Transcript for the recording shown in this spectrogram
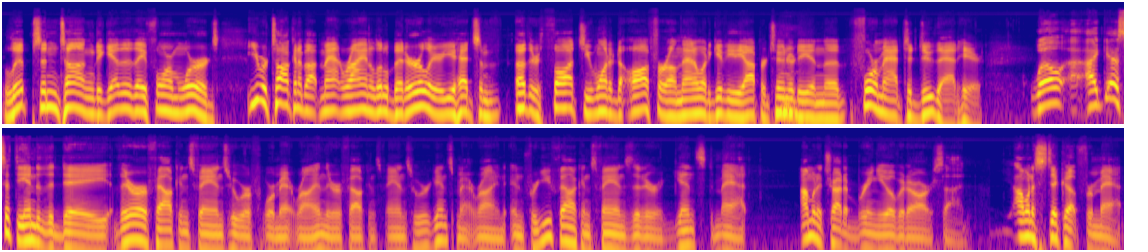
lips and tongue, together they form words. You were talking about Matt Ryan a little bit earlier. You had some other thoughts you wanted to offer on that. I want to give you the opportunity and the format to do that here. Well, I guess at the end of the day, there are Falcons fans who are for Matt Ryan. There are Falcons fans who are against Matt Ryan. And for you Falcons fans that are against Matt, I'm going to try to bring you over to our side. I want to stick up for Matt.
